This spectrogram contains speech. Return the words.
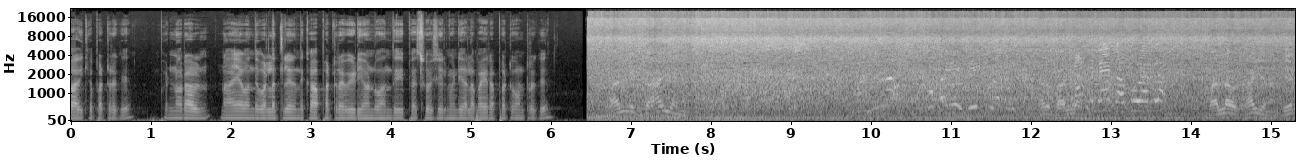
பாதிக்கப்பட்டிருக்கு. இன்னொரு ஆள் நாயை வந்து வெள்ளத்திலிருந்து காப்பாற்றுற வீடியோன்னு வந்து இப்போ சோஷியல் மீடியாவில் பயிரப்பட்டு கொண்டிருக்கு. பல்லு. காயணும் அது பல்ல பல்ல காயணும் தேர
